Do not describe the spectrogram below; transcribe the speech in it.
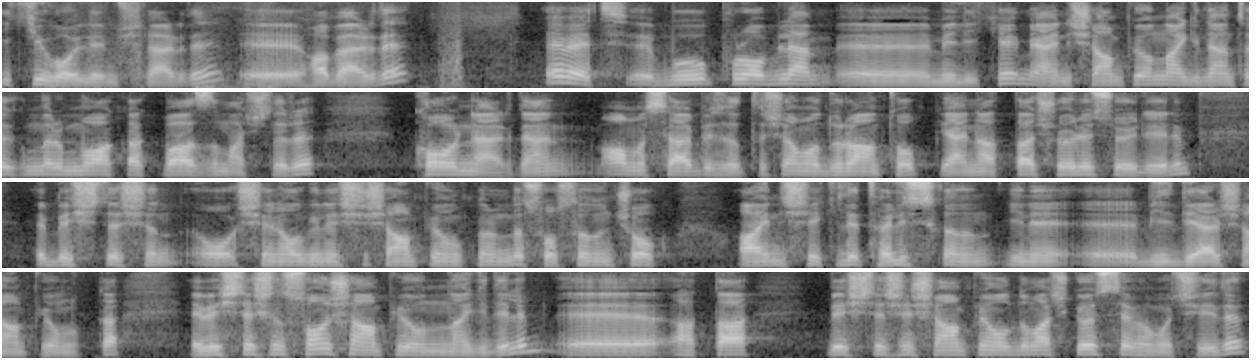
İki gol demişlerdi e, haberde. Evet e, bu problem e, Melike. Yani şampiyonluğa giden takımların muhakkak bazı maçları kornerden ama serbest atış ama duran top. Yani hatta şöyle söyleyelim. e, Beşiktaş'ın o Şenol Güneşli şampiyonluklarında Sosa'nın çok aynı şekilde Talisca'nın yine e, bir diğer şampiyonlukta. Beşiktaş'ın son şampiyonluğuna gidelim. Hatta Beşiktaş'ın şampiyon olduğu maç Göztepe maçıydı.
